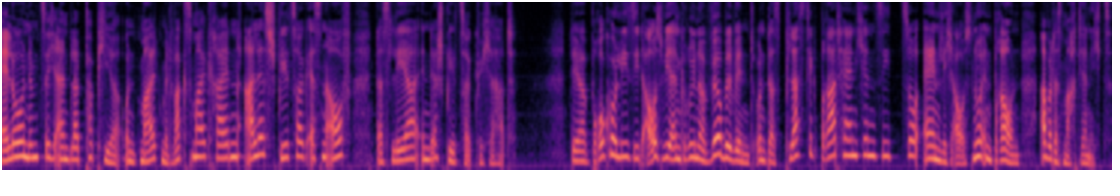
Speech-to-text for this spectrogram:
Ello nimmt sich ein Blatt Papier und malt mit Wachsmalkreiden alles Spielzeugessen auf, das Lea in der Spielzeugküche hat. Der Brokkoli sieht aus wie ein grüner Wirbelwind und das Plastikbrathähnchen sieht so ähnlich aus, nur in braun, aber das macht ja nichts.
